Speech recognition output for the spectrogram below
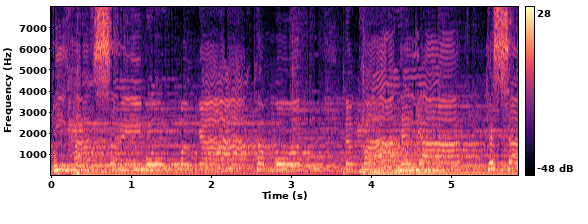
diha sa imong mga kamot, nagpadayat ka sa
